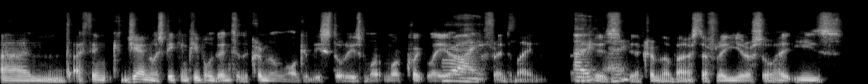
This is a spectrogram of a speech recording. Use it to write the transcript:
and I think, generally speaking, people go into the criminal law get these stories more more quickly. Right. A friend of mine uh, okay. who's been a criminal barrister for a year or so, he's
